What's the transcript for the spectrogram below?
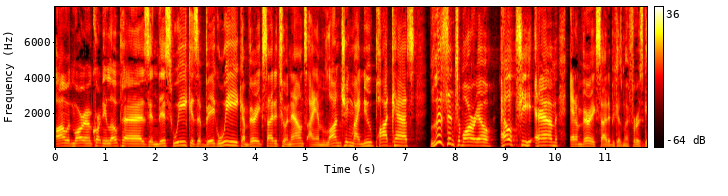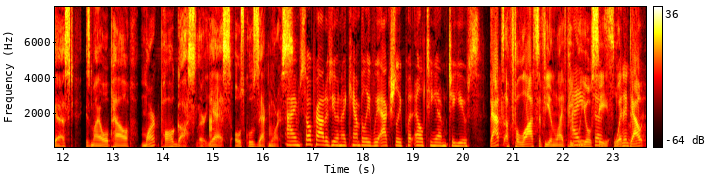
On with Mario and Courtney Lopez, and this week is a big week. I'm very excited to announce I am launching my new podcast, Listen to Mario, LTM. And I'm very excited because my first guest is my old pal, Mark Paul Gosselaar. Yes, old school Zach Morris. I'm so proud of you, and I can't believe we actually put LTM to use. That's a philosophy in life, people. I You'll see. When in doubt,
